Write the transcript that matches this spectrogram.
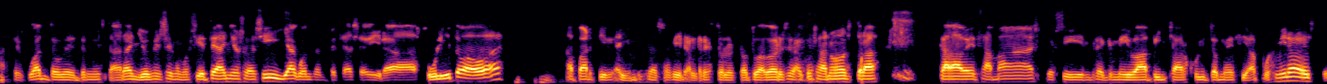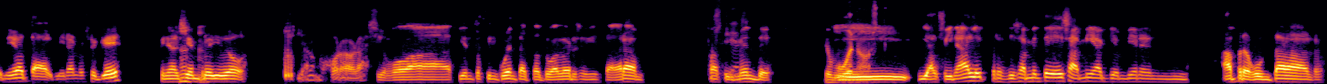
hace cuánto que tengo Instagram, yo que sé, como siete años o así, ya cuando empecé a seguir a Julito, a a partir de ahí empecé a seguir al resto de los tatuadores de la Cosa Nostra, cada vez a más, pues siempre que me iba a pinchar, Julito me decía, pues mira esto, mira tal, mira no sé qué, al final siempre he ido, y a lo mejor ahora sigo a 150 tatuadores en Instagram, fácilmente. Qué bueno. Y, y al final, precisamente es a mí a quien vienen a preguntar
